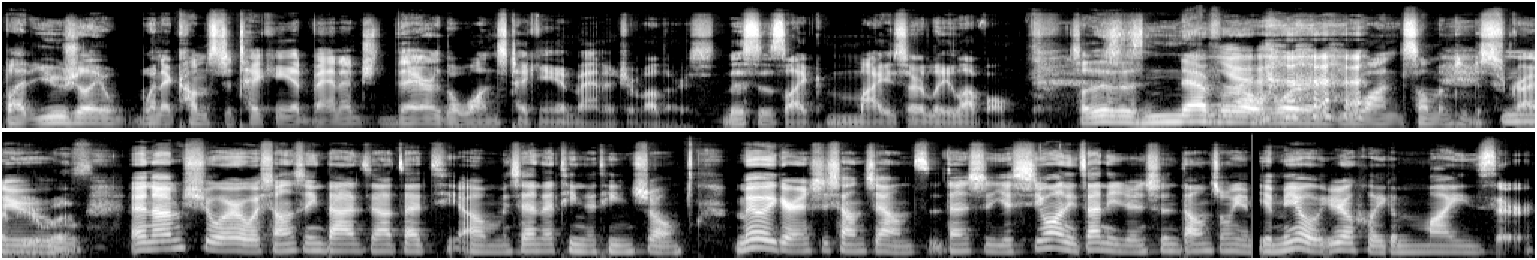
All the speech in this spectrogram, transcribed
but usually when it comes to taking advantage they're the ones taking advantage of others this is like miserly level so this is never yeah. a word you want someone to describe you with and i'm sure 我相信大家在听呃我们现在在听的听众没有一个人是像这样子但是也希望你在你人生当中也也没有任何一个 miser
